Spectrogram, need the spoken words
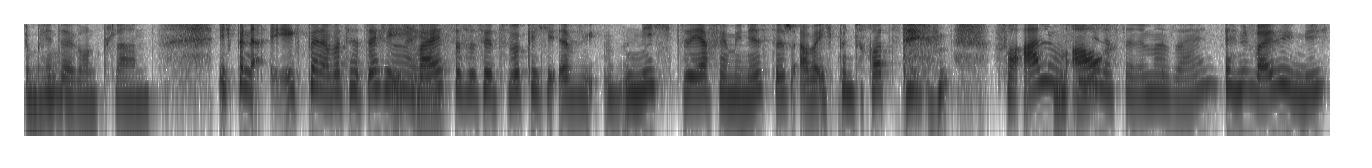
im Hintergrund planen. Ich bin, ich bin aber tatsächlich, ich Ah, weiß, das ist jetzt wirklich äh, nicht sehr feministisch, aber ich bin trotzdem vor allem Müssen auch. die das denn immer sein? Weiß ich nicht.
